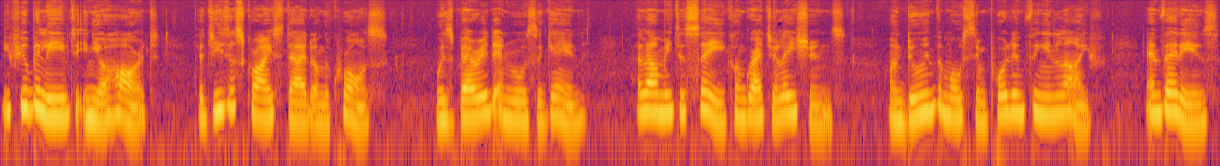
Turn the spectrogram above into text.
If you believed in your heart that Jesus Christ died on the cross, was buried, and rose again, allow me to say congratulations on doing the most important thing in life, and that is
